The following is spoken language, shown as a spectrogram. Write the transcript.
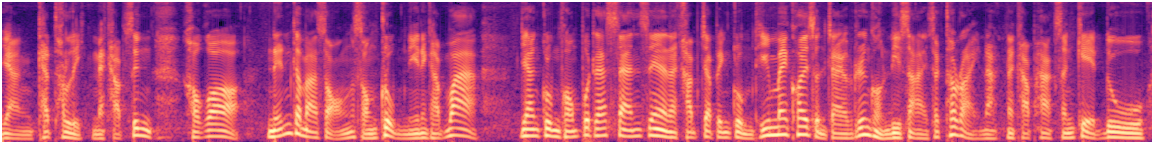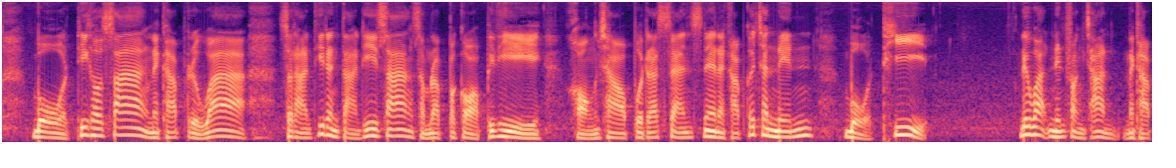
อย่างแคทอลิกนะครับซึ่งเขาก็เน้นกันมา2 2กลุ่มนี้นะครับว่า อย่างกลุ่มของ Protestant เนี่ยนะครับจะเป็นกลุ่มที่ไม่ค่อยสนใจเรื่องของดีไซน์สักเท่าไหร่นักนะครับ หากสังเกตดูโบสถ์ที่เขาสร้างนะครับหรือว่าสถานที่ต่างๆที่สร้างสำหรับประกอบพิธีของชาว Protestant เนี่ยนะครับก็จะเน้นโบสถ์ที่เรียกว่าเน้นฟังก์ชันนะครับ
